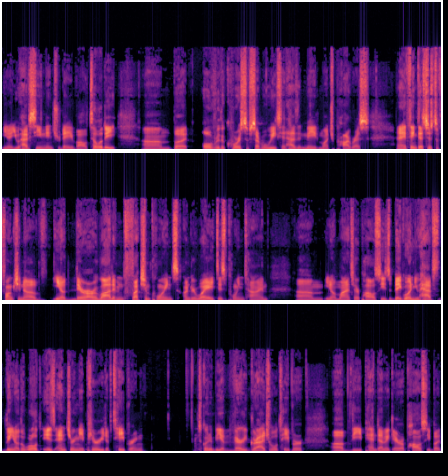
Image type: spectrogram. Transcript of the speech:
you know you have seen intraday volatility, um, but over the course of several weeks, it hasn't made much progress. And I think that's just a function of, you know, there are a lot of inflection points underway at this point in time. Um, you know, monetary policy is a big one. You have, you know, the world is entering a period of tapering. It's going to be a very gradual taper of the pandemic era policy, but,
